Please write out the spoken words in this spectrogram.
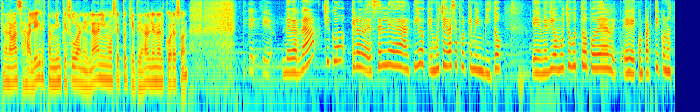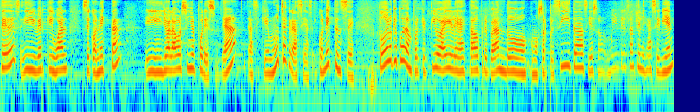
Que alabanzas alegres también que suban el ánimo, ¿cierto? Que te hablen al corazón que de verdad, chicos, quiero agradecerle al tío que muchas gracias porque me invitó. Eh, me dio mucho gusto poder eh, compartir con ustedes y ver que igual se conectan. Y yo alabo al Señor por eso, ¿ya? Así que muchas gracias. Conéctense todo lo que puedan, porque el tío ahí les ha estado preparando como sorpresitas y eso, muy interesante, les hace bien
